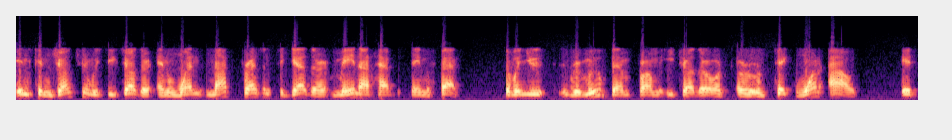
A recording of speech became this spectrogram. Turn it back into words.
in conjunction with each other, and when not present together, may not have the same effect. So when you remove them from each other or, or take one out, it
